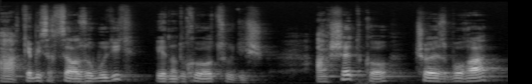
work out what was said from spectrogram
A keby sa chcela zobudiť, jednoducho ju odsúdiš. A všetko, čo je z Boha,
